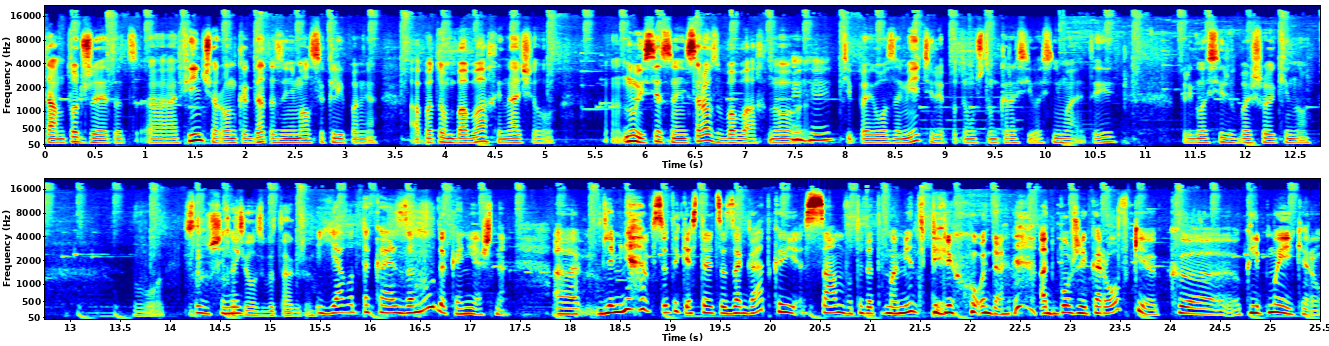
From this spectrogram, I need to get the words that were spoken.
Там тот же этот э, Финчер, он когда-то занимался клипами, а потом бабах и начал э, ну, естественно, не сразу бабах, но Мгм. типа его заметили, потому что он красиво снимает, и пригласили в большое кино. Вот. Слушай, ну Хотелось бы так же. Я вот такая зануда, конечно. А, Для меня все-таки остается загадкой сам вот этот момент перехода от божьей коровки к клипмейкеру.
